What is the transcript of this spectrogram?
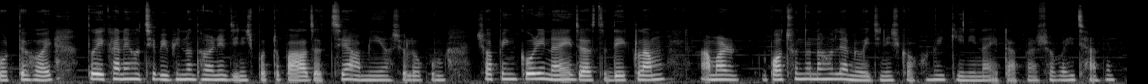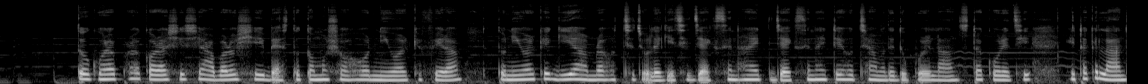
করতে হয়। তো এখানে হচ্ছে বিভিন্ন ধরনের জিনিসপত্র পাওয়া যাচ্ছে। আমি আসলে ওরকম শপিং করি নাই জাস্ট দেখলাম। আমার পছন্দ না হলে আমি ওই জিনিস কখনোই কিনি না, এটা আপনারা সবাই জানেন। তো ঘোরাফেরা করা শেষে আবারও সেই ব্যস্ততম শহর নিউ ইয়র্কে ফেরা। তো নিউ ইয়র্কে গিয়ে আমরা হচ্ছে চলে গেছি জ্যাকসন হাইট। জ্যাকসন হাইটে হচ্ছে আমাদের দুপুরে লাঞ্চটা করেছি। এটাকে লাঞ্চ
